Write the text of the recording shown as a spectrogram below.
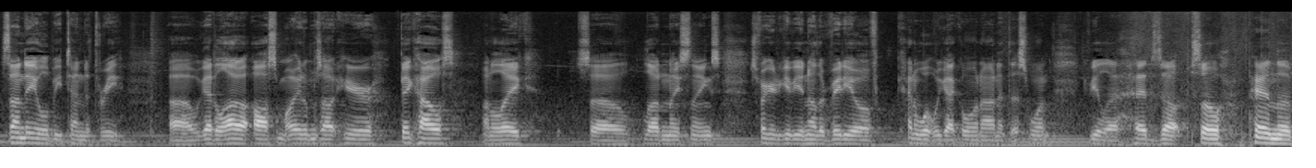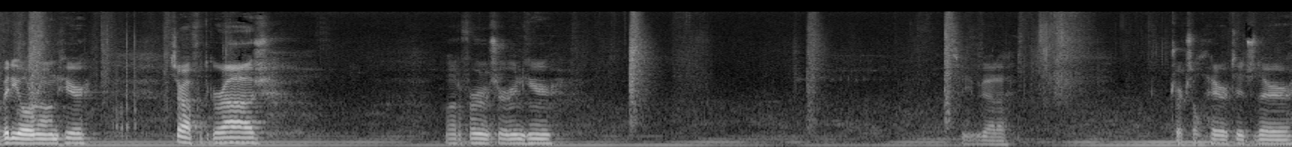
Sunday will be 10 to 3. Uh, we got a lot of awesome items out here. Big house on a lake, so a lot of nice things. Just figured to give you another video of kind of what we got going on at this one. Give you a heads up. So pan the video around here. Start off with the garage. A lot of furniture in here. See, we got a Drexel Heritage there,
